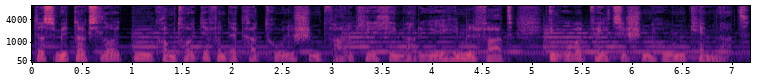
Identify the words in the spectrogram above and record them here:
Das Mittagsläuten kommt heute von der katholischen Pfarrkirche Marie Himmelfahrt im oberpfälzischen Hohenkemnath.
